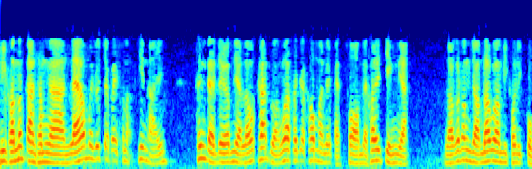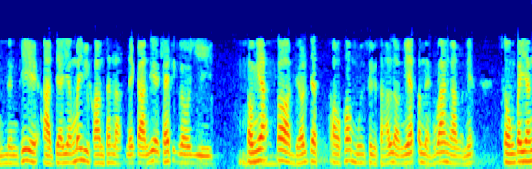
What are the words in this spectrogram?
มีความต้องการทำงาน แล้วไม่รู้จะไปสมัครที่ไหน ซึ่งแต่เดิมเนี่ยเราคาดหวังว่าเขาจะเข้ามาในแพลตฟอร์ม แต่ข้อที่จริงเนี่ยเราก็ต้องยอมรับว่ามีคนอีกกลุ่มหนึ่งที่อาจจะยังไม่มีความถนัดในการที่จะใช้เทคโนโลยี ตรงเนี้ยก็เดี๋ยวจะเอาข้อมูลสื่อสารเหล่านี้ตำแหน่งว่างงานเหล่านี้ส่งไปยัง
